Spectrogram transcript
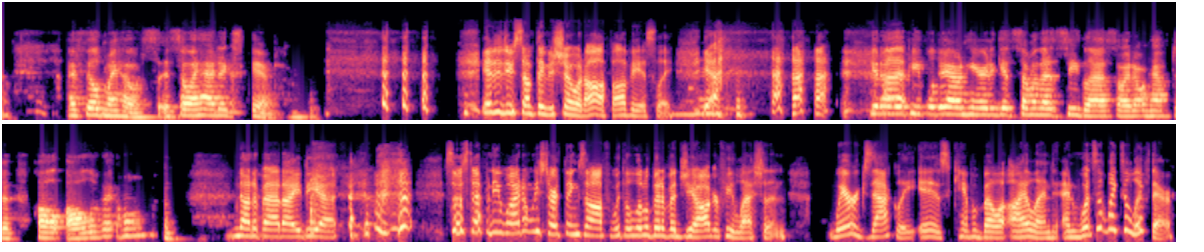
I filled my house, so I had to expand you had to do something to show it off, obviously. Yeah. get other uh, people down here to get some of that sea glass so I don't have to haul all of it home. Not a bad idea. so, Stephanie, why don't we start things off with a little bit of a geography lesson? Where exactly is Campobello Island and what's it like to live there?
